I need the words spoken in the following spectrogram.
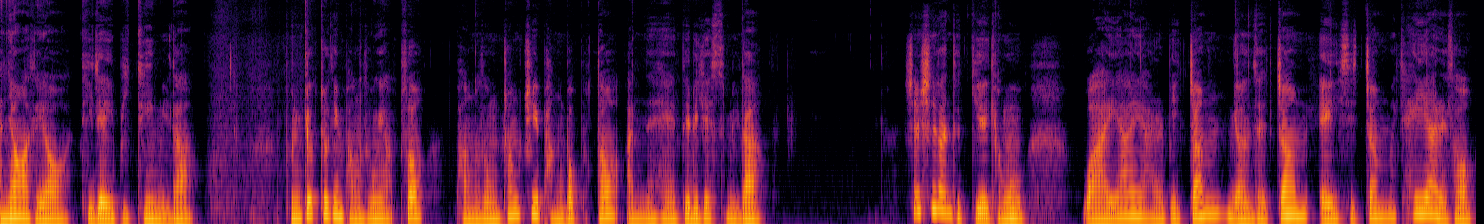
안녕하세요. DJ 비트입니다. 본격적인 방송에 앞서 방송 청취 방법부터 안내해 드리겠습니다. 실시간 듣기의 경우 yirb.연세.ac.kr에서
